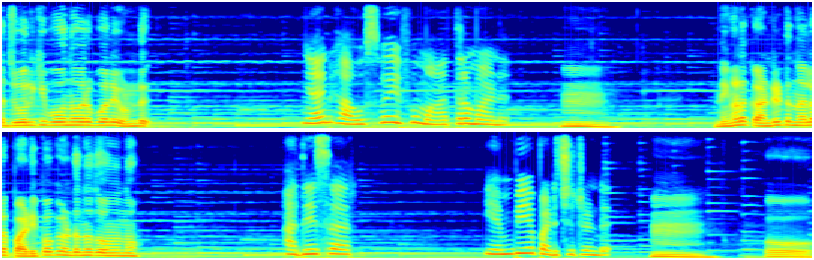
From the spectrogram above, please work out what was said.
ജോലിക്ക് പോകുന്നവരെ പോലെ ഉണ്ട്. ഞാൻ ഹൗസ് വൈഫ് മാത്രമാണ്. നിങ്ങളെ കണ്ടിട്ട് നല്ല പഠിപ്പൊക്കെ ഉണ്ടെന്ന് തോന്നുന്നു. അതെ സർ. എം ബി എ പഠിച്ചിട്ടുണ്ട്. ഓ.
